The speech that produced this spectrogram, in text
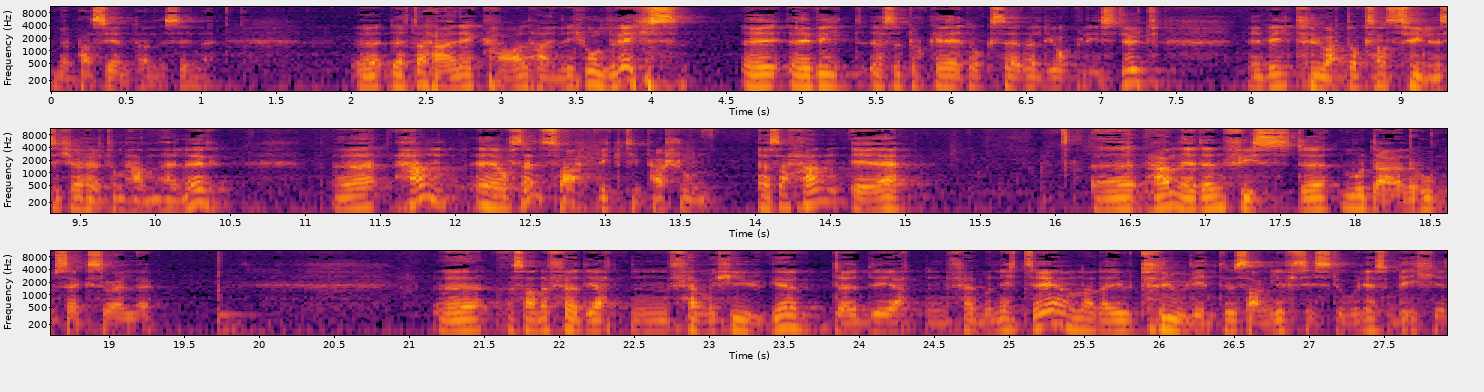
med pasientene sine. Dette her er Carl Heinrich Ulrichs. Vil, altså, dere, dere, ser veldig opplyst ut. Jeg vil tro at dere sannsynligvis ikke har hørt om han heller. han er også en svært viktig person. Altså, han er Uh, han er den første moderne homoseksuelle. Uh, så han er født i 1825, død i 1895. Han hadde en utrolig interessant livshistorie som det ikke er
